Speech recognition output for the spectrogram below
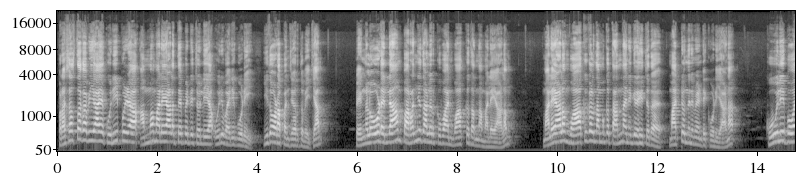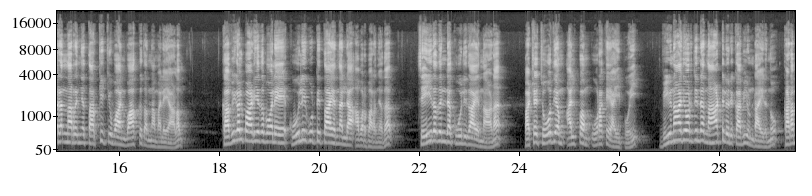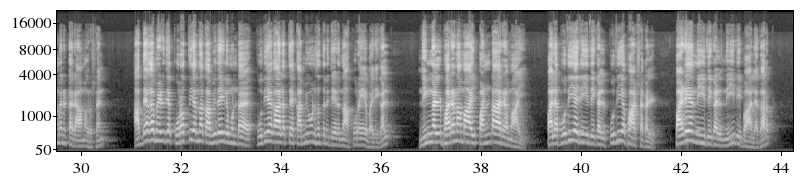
പ്രശസ്ത കവിയായ കുരീപ്പുഴ അമ്മ മലയാളത്തെപ്പറ്റി ചൊല്ലിയ ഒരു വരി കൂടി ഇതോടൊപ്പം ചേർത്ത് വയ്ക്കാം. പെങ്ങളോടെല്ലാം പറഞ്ഞു തളിർക്കുവാൻ വാക്ക് തന്ന മലയാളം. മലയാളം വാക്കുകൾ നമുക്ക് തന്നനുഗ്രഹിച്ചത് മറ്റൊന്നിനു വേണ്ടി കൂടിയാണ്. കൂലി പോരെന്നറിഞ്ഞ് തർക്കിക്കുവാൻ വാക്ക് തന്ന മലയാളം. കവികൾ പാടിയതുപോലെ കൂലി കൂട്ടിത്ത എന്നല്ല അവർ പറഞ്ഞത്. ചെയ്തതിന്റെ കൂലിത എന്നാണ്. പക്ഷേ ചോദ്യം അല്പം ഉറക്കെയായിപ്പോയി. വീണ ജോർജിന്റെ നാട്ടിലൊരു കവി ഉണ്ടായിരുന്നു കടമ്മനിട്ട രാമകൃഷ്ണൻ. അദ്ദേഹം എഴുതിയ കുറത്തി എന്ന കവിതയിലുമുണ്ട് പുതിയ കാലത്തെ കമ്മ്യൂണിസത്തിന് ചേരുന്ന കുറേ വരികൾ. നിങ്ങൾ ഭരണമായി പണ്ടാരമായി പല പുതിയ രീതികൾ പുതിയ ഭാഷകൾ പഴയ നീതികൾ നീതിപാലകർ.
